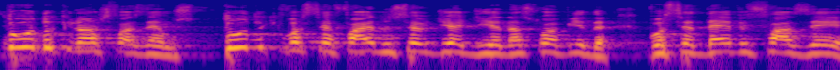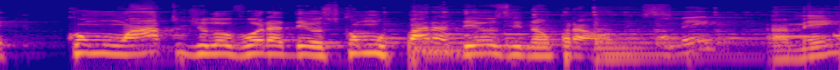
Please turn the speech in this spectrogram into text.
tudo que nós fazemos, tudo que você faz no seu dia a dia, na sua vida, você deve fazer como um ato de louvor a Deus, como para Deus e não para homens. Amém?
